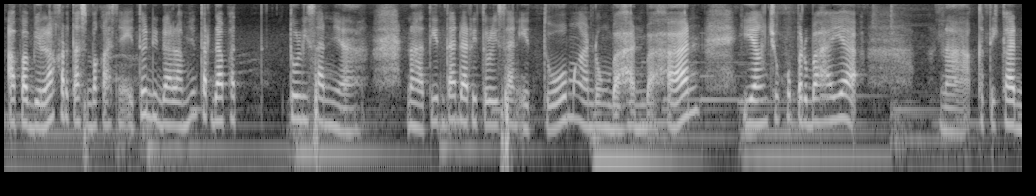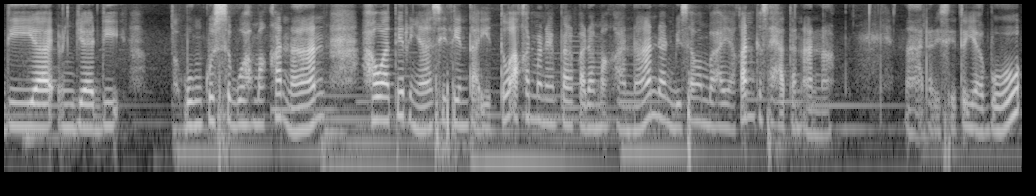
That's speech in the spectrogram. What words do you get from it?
apabila kertas bekasnya itu di dalamnya terdapat tulisannya. Nah, tinta dari tulisan itu mengandung bahan-bahan yang cukup berbahaya. Nah, ketika dia menjadi bungkus sebuah makanan, khawatirnya si tinta itu akan menempel pada makanan dan bisa membahayakan kesehatan anak. Nah, dari situ ya, Bu.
